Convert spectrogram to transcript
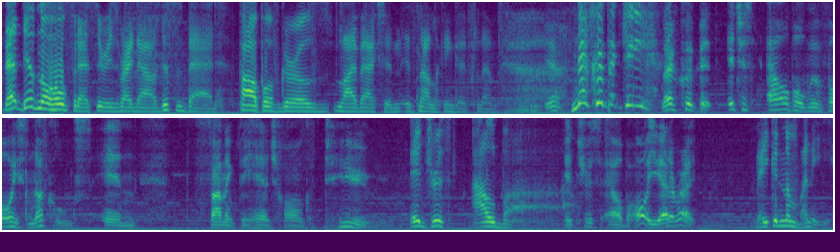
That, there's no hope for that series right now. This is bad. Powerpuff Girls live action. It's not looking good for them. Yeah. Next quick pick, G. Clip it. It's just elbow with voice Knuckles in Sonic the Hedgehog 2. Idris Alba Idris Elba. Oh, you got it right. Making the money.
